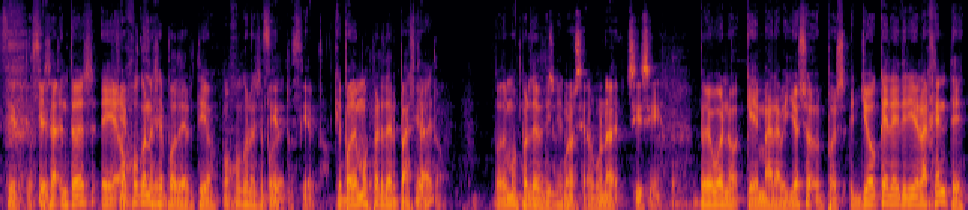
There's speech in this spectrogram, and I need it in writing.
Cierto, cierto. Entonces, eh, Cierto, ojo con ese poder, tío. Ojo con ese poder. Cierto, cierto. Que podemos perder pasta. ¿eh? Podemos perder dinero. Bueno, si alguna vez. Sí, sí. Pero bueno, qué maravilloso. Pues yo qué le diría a la gente.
